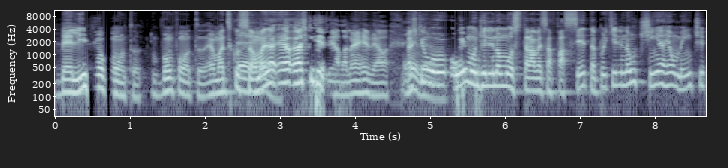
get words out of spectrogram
Belíssimo ponto. Bom ponto. É uma discussão, é... mas eu, eu, acho que revela, né? Revela. É acho revela. que o, o ele não mostrava essa faceta porque ele não tinha realmente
